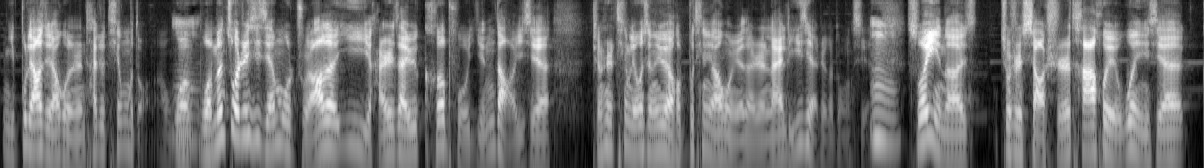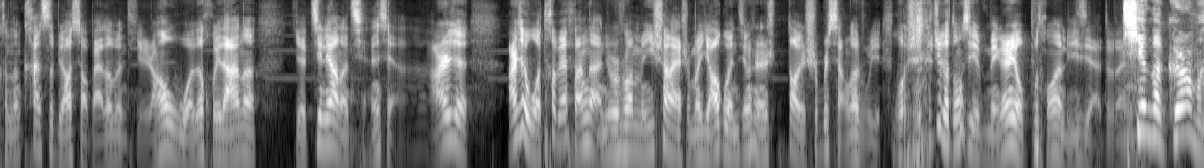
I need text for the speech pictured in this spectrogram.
你不了解摇滚的人他就听不懂了。我嗯我们做这期节目主要的意义还是在于科普，引导一些平时听流行乐或不听摇滚乐的人来理解这个东西。嗯所以呢，就是小石他会问一些可能看似比较小白的问题，然后我的回答呢也尽量的浅显，而且而且我特别反感，就是说我们一上来什么摇滚精神到底是不是享乐主义？我觉得这个东西每个人有不同的理解，对不对？听个歌嘛，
